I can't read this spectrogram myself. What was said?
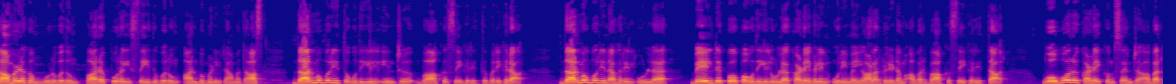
தமிழகம் முழுவதும் பரப்புரை செய்து வரும் அன்புமணி ராமதாஸ் தருமபுரி தொகுதியில் இன்று வாக்கு சேகரித்து வருகிறார். தருமபுரி நகரில் உள்ள வேல் டெப்போ பகுதியில் உள்ள கடைகளின் உரிமையாளர்களிடம் அவர் வாக்கு சேகரித்தார். ஒவ்வொரு கடைக்கும் சென்ற அவர்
